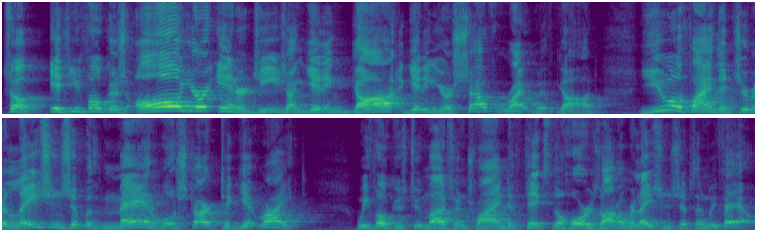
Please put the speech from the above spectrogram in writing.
So if you focus all your energies on getting God, getting yourself right with God, you will find that your relationship with man will start to get right. We focus too much on trying to fix the horizontal relationships and we fail.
